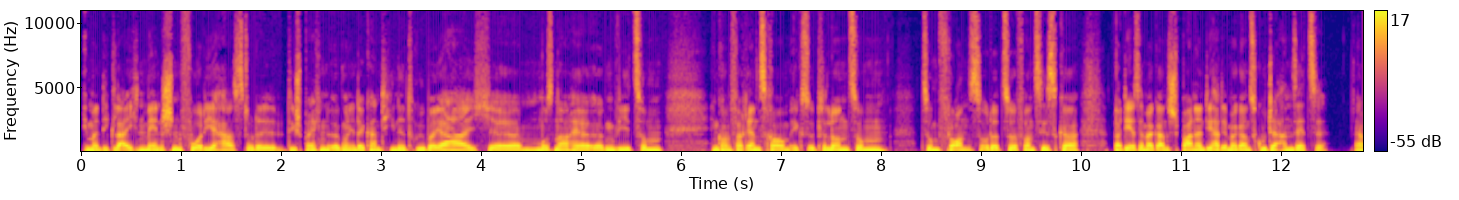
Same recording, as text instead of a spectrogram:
immer die gleichen Menschen vor dir hast oder die sprechen irgendwann in der Kantine drüber, ja, ich äh, muss nachher irgendwie zum in Konferenzraum XY zum zum Franz oder zur Franziska. Bei der ist immer ganz spannend, die hat immer ganz gute Ansätze, ja?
